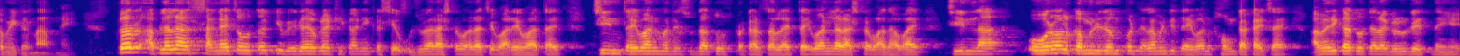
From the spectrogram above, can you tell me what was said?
कमी करणार नाही. तर आपल्याला सांगायचं होतं की वेगळ्या वेगळ्या ठिकाणी कसे उजव्या राष्ट्रवादाचे वारे वाहत आहेत. चीन तैवानमध्ये सुद्धा तोच प्रकार चालला आहे. तैवानला राष्ट्रवाद हवा आहे चीनला ओव्हरऑल कम्युनिझम पण त्याला म्हणजे तैवान खाऊन टाकायचा आहे. अमेरिका तो त्याला गिळू देत नाही आहे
